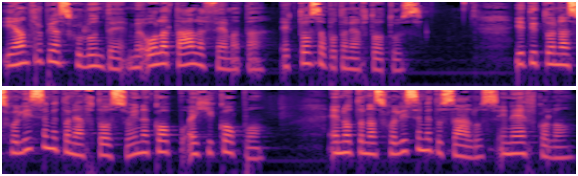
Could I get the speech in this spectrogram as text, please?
οι άνθρωποι ασχολούνται με όλα τα άλλα θέματα εκτός από τον εαυτό τους. Γιατί το να ασχολείσαι με τον εαυτό σου είναι κόπο, έχει κόπο, ενώ το να ασχολείσαι με τους άλλους είναι εύκολο.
